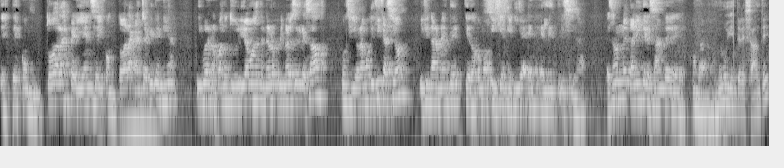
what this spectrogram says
este, con toda la experiencia y con toda la cancha que tenía, y bueno, cuando tu, íbamos a tener los primeros egresados, consiguió la modificación y finalmente quedó como ingeniería en electricidad. Eso es un detalle interesante Muy interesante.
